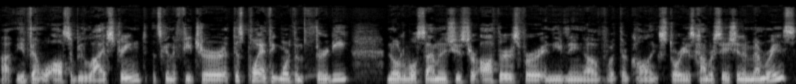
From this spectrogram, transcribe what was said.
Uh, the event will also be live streamed. It's going to feature, at this point, I think more than 30 notable Simon & Schuster authors for an evening of what they're calling stories, conversation, and memories.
